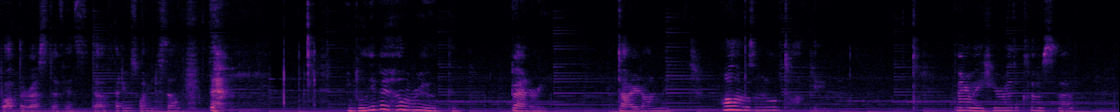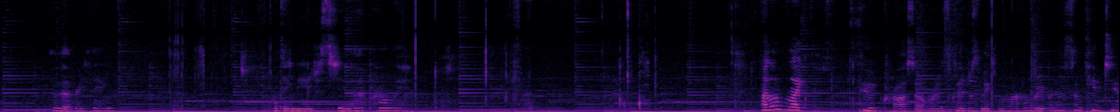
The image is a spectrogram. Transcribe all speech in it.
bought the rest of his stuff that he was wanting to sell. you believe it how rude the battery died on me while I was in the middle of talking. But anyway, here are the close-up of everything. It'll take me ages to do that, probably. I love, like, food crossovers, because it just makes me more hungry, but it's so cute, too.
